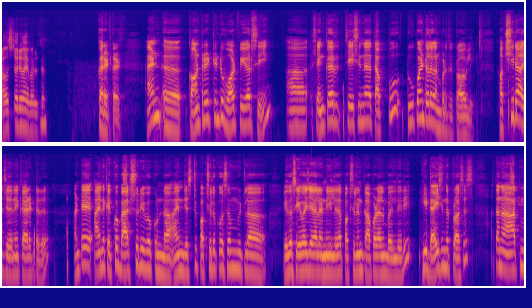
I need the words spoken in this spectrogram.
లవ్ స్టోరీ వైపు వెళ్తుంది correct correct. And contrast to what we're seeing Shankar చేసిన తప్పు టూ పాయింట్లో కనపడుతుంది ప్రాబబ్లీ పక్షిరాజ్ అనే క్యారెక్టర్ అంటే ఆయనకు ఎక్కువ బ్యాక్ స్టోరీ ఇవ్వకుండా ఆయన జస్ట్ పక్షుల కోసం ఇట్లా ఏదో సేవ చేయాలని లేదా పక్షులను కాపాడాలని బయలుదేరి he dies in the process తన ఆత్మ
